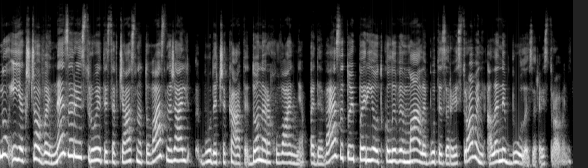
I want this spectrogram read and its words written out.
Ну і якщо ви не зареєструєтеся вчасно, то вас, на жаль, буде чекати до нарахування ПДВ за той період, коли ви мали бути зареєстровані, але не були зареєстровані.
